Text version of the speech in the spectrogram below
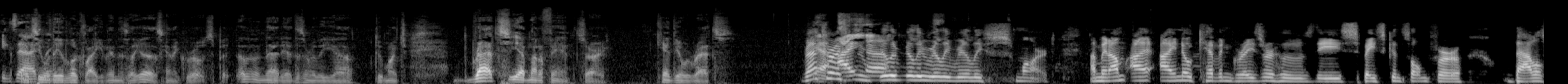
and see exactly. what they look like. And then it's like, oh, that's kind of gross. But other than that, yeah, it doesn't really uh, do much. Rats, yeah, I'm not a fan. Sorry. Can't deal with rats. Rats Yeah, are actually I, uh, really, really, really, really smart. I mean, I'm, I, I know Kevin Grazier, who's the space consultant for Battle,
